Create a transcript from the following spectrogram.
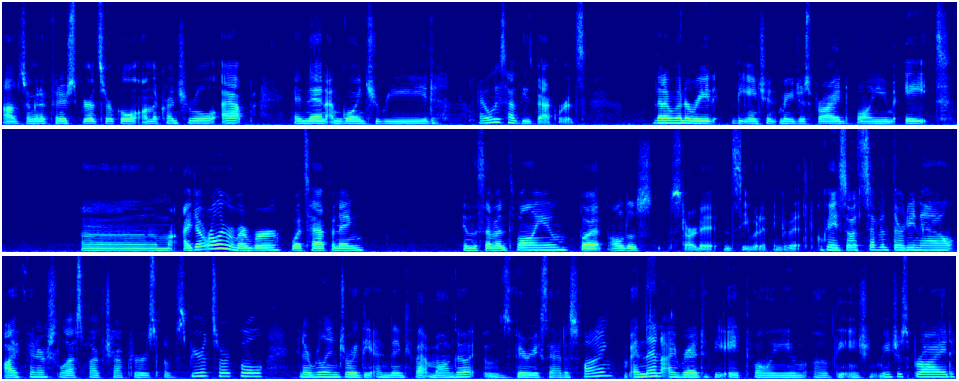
Um, so I'm going to finish Spirit Circle on the Crunchyroll app. And then I'm going to read... I always have these backwards. Then I'm going to read The Ancient Magus Bride, Volume 8. Um, I don't really remember what's happening in the seventh volume, but I'll just start it and see what I think of it. Okay, so it's 7.30 now. I finished the last five chapters of Spirit Circle, and I really enjoyed the ending to that manga. It was very satisfying. And then I read the eighth volume of The Ancient Magus Bride.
